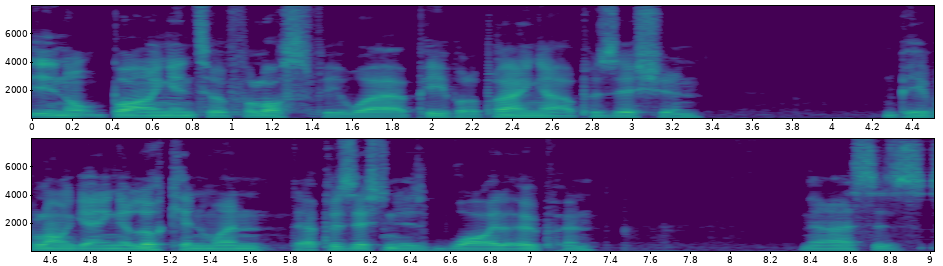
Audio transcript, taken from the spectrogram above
you're not buying into a philosophy where people are playing out of position, and people aren't getting a look in when their position is wide open. No, this is.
